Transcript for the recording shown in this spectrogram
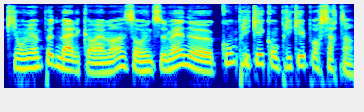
qui ont eu un peu de mal quand même. Hein, sur une semaine euh, compliquée, compliquée pour certains.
